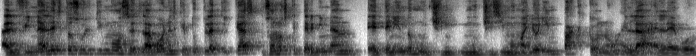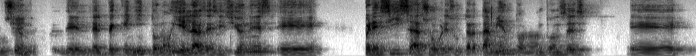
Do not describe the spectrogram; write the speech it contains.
al final estos últimos eslabones que tú platicas son los que terminan eh, teniendo muchísimo mayor impacto, ¿no? En la, evolución del, pequeñito, ¿no? Y en las decisiones eh, precisas sobre su tratamiento, ¿no? Entonces, eh,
